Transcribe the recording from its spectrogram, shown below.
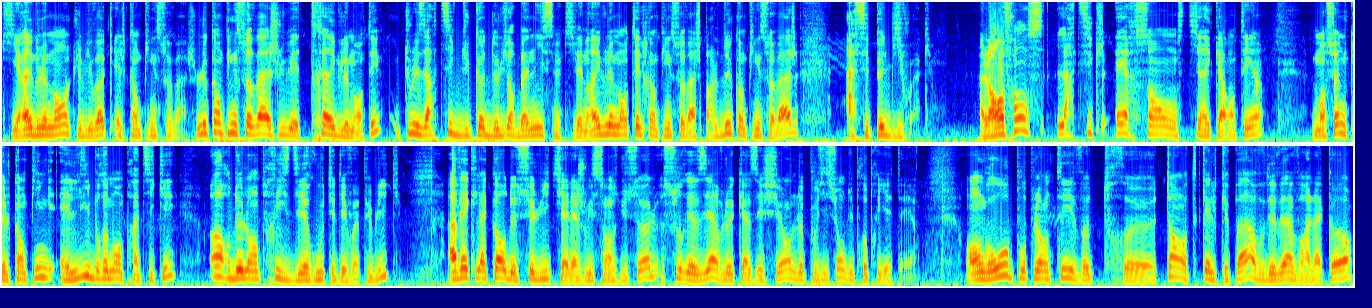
qui réglementent le bivouac et le camping sauvage. Le camping sauvage, lui, est très réglementé. Tous les articles du code de l'urbanisme qui viennent réglementer le camping sauvage parlent de camping sauvage, assez peu de bivouac. Alors en France, l'article R111-41 mentionne que le camping est librement pratiqué hors de l'emprise des routes et des voies publiques, avec l'accord de celui qui a la jouissance du sol, sous réserve le cas échéant de l'opposition du propriétaire. En gros, pour planter votre euh, tente quelque part, vous devez avoir l'accord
